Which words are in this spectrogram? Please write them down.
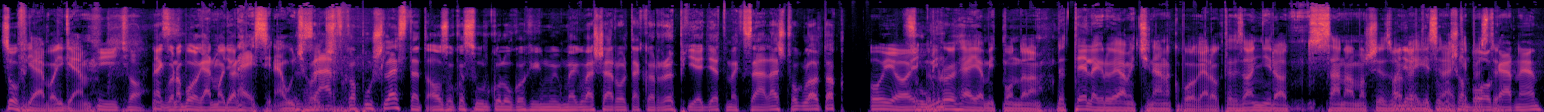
Szófiába, igen. Így van. Megvan a bolgár-magyar helyszíne, úgyhogy... Zárt kapus lesz, tehát azok a szurkolók, akik mondjuk megvásárolták a röpjegyet, meg szállást foglaltak. Olyaj. Röhely, amit mondanak. De tényleg röhely, amit csinálnak a bolgárok. Tehát ez annyira szánalmas, hogy ez valami egészen elképesztő. bolgár, nem?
